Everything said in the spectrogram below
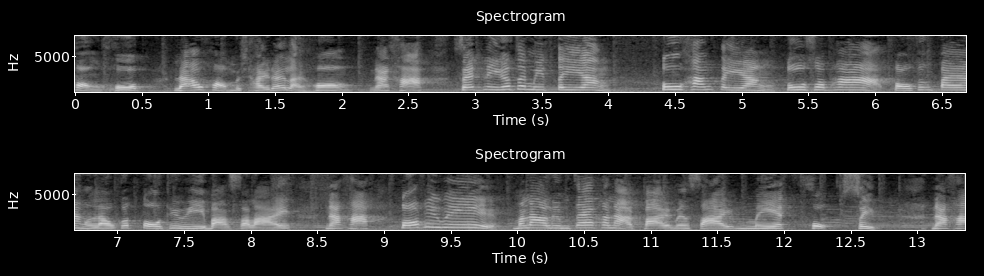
ของครบ แล้วเอาของไปใช้ได้หลายห้องนะคะ เซตนี้ก็จะมีเตียงตู้ข้างเตียง ตู้เสื้อผ้า โต๊ะเครื่องแป้ง แล้วก็โต๊ะทีวีบานสไลด์นะคะ โต๊ะทีวีมะนาวลืมแจ้งขนาดปลายเป็นไซส์เมตร60 นะคะ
